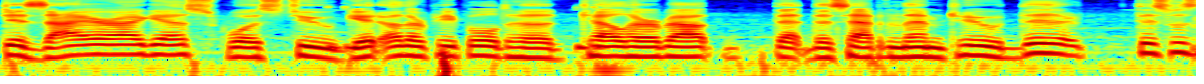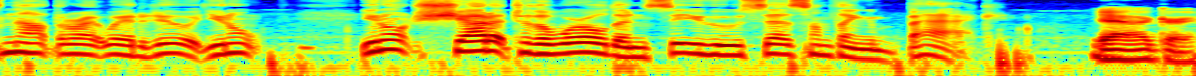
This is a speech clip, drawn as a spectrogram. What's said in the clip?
desire, I guess, was to get other people to tell her about that this happened to them too, th- this was not the right way to do it. You don't you don't shout it to the world and see who says something back. yeah, I agree.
